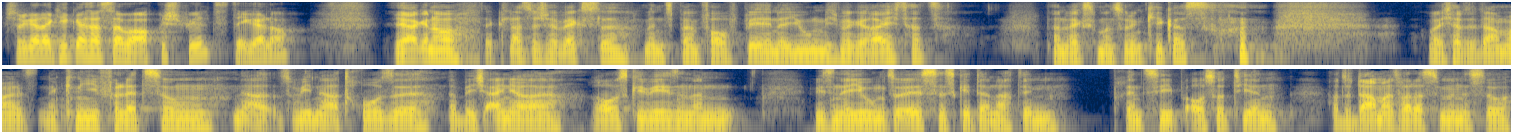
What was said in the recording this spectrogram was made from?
Stuttgarter Kickers hast du aber auch gespielt, Degerloch? Ja, genau. Der klassische Wechsel, wenn es beim VfB in der Jugend nicht mehr gereicht hat, dann wechselt man zu den Kickers. Weil ich hatte damals eine Knieverletzung, eine, sowie eine Arthrose. Da bin ich ein Jahr raus gewesen. Dann wie es in der Jugend so ist. Es geht dann nach dem Prinzip aussortieren. Also damals war das zumindest so.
